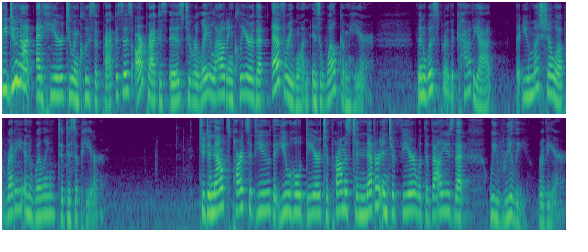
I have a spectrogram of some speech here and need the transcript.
We do not adhere to inclusive practices. Our practice is to relay loud and clear that everyone is welcome here. Then whisper the caveat that you must show up ready and willing to disappear. To denounce parts of you that you hold dear, to promise to never interfere with the values that we really revere.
